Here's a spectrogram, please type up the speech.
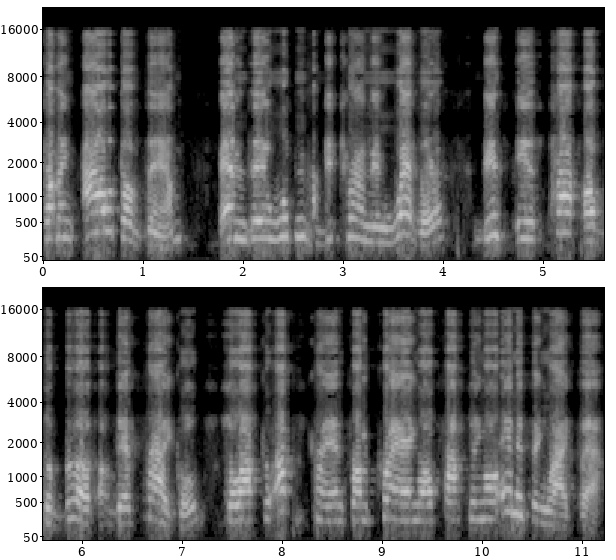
coming out of them, and they wouldn't determine whether this is part of the blood of their cycle, so as to abstain from praying or fasting or anything like that.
